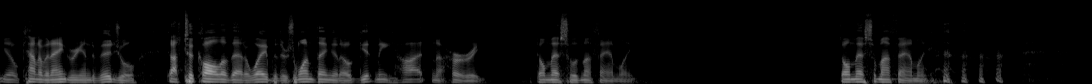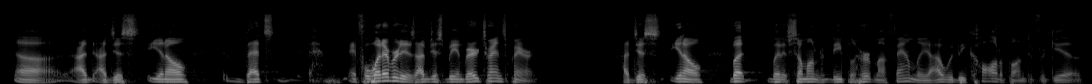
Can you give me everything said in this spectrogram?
you know, kind of an angry individual. God took all of that away, but there's one thing that'll get me hot in a hurry: don't mess with my family. Don't mess with my family. uh, I, I just, you know, that's, for whatever it is, I'm just being very transparent. I just, you know, but but if someone deeply hurt my family, I would be called upon to forgive.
